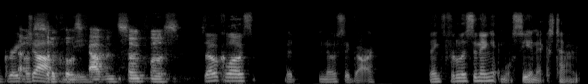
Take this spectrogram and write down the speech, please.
great job. so close. Calvin. So close. So close, but no cigar. Thanks for listening, and we'll see you next time.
